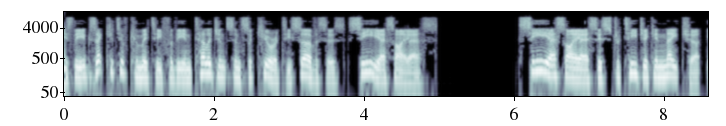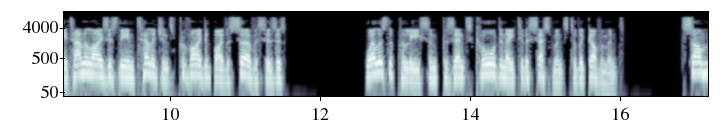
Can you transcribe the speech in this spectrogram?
is the Executive Committee for the Intelligence and Security Services CESIS. CESIS is strategic in nature, it analyzes the intelligence provided by the services as well as the police and presents coordinated assessments to the government. Some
